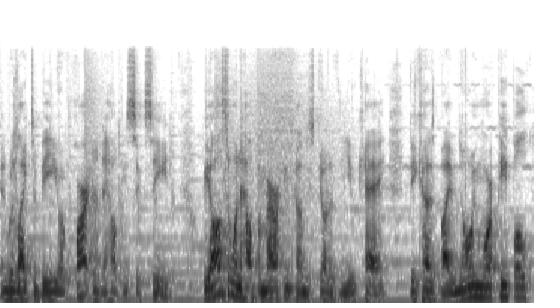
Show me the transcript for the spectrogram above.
and we'd like to be your partner to help you succeed. We also want to help American companies go to the UK because by knowing more people,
